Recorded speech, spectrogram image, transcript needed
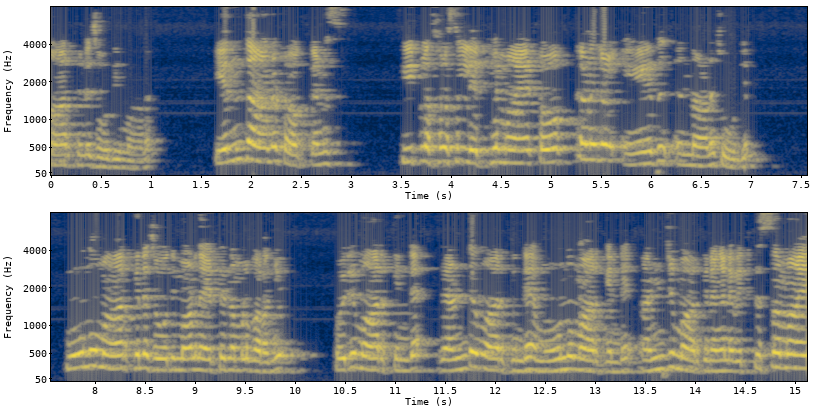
മാർക്കിന്റെ ചോദ്യമാണ്. എന്താണ് ടോക്കൺസ് സി പ്ലസ് പ്ലസിൽ ലഭ്യമായ ടോക്കണുകൾ ഏത് എന്നാണ് ചോദ്യം. മൂന്ന് മാർക്കിന്റെ ചോദ്യമാണ് നേരത്തെ നമ്മൾ പറഞ്ഞു. ഒരു മാർക്കിന്റെ രണ്ട് മാർക്കിന്റെ മൂന്ന് മാർക്കിന്റെ അഞ്ച് മാർക്കിന്റെ അങ്ങനെ വ്യത്യസ്തമായ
